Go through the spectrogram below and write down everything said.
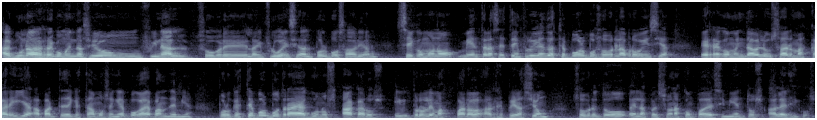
¿Alguna recomendación final sobre la influencia del polvo sahariano? Sí, como no. Mientras se esté influyendo este polvo sobre la provincia, es recomendable usar mascarilla, aparte de que estamos en época de pandemia, porque este polvo trae algunos ácaros y problemas para la respiración, sobre todo en las personas con padecimientos alérgicos.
